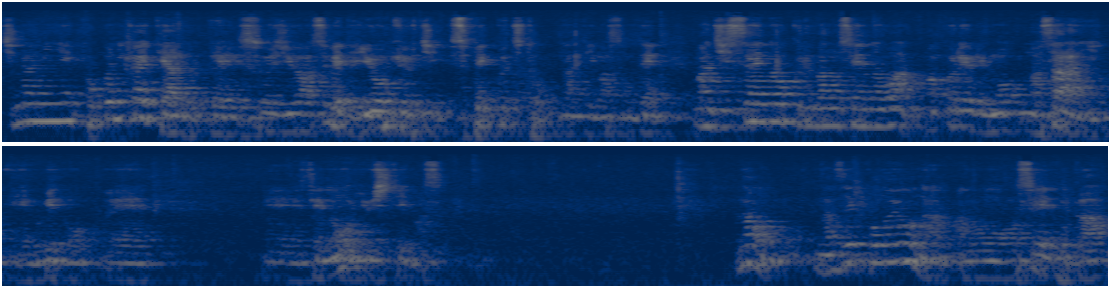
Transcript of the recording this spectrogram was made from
ちなみにここに書いてある、えー数字は全て要求値スペック値となっていますので、まあ、実際の車の性能は、まあ、これよりも、まあ、さらに、えー上の、えーえー性能を有しています。なおなぜこのようなあの精度が、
